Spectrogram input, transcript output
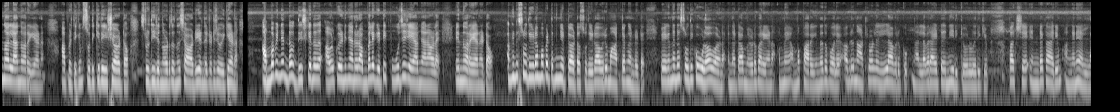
പ്രശ്നക്കാരൊന്നും അല്ല എന്ന് പറയുകയാണ്. അപ്പോഴത്തേക്കും ശ്രുതിക്ക് ദേഷ്യം കേട്ടോ. ശ്രുതി ഇരുന്നോടത്ത് നിന്ന് ചാടി എഴുന്നേറ്റിട്ട് ചോദിക്കുകയാണ് അമ്മ പിന്നെ എന്താ ഉദ്ദേശിക്കുന്നത്? അവൾക്ക് വേണ്ടി ഞാനൊരു അമ്പലം കെട്ടി പൂജ ചെയ്യാം ഞാൻ അവളെ എന്ന് പറയാൻ കേട്ടോ. അങ്ങനെ ശ്രുതിയുടെ അമ്മ പെട്ടെന്ന് ഞെട്ടുക കേട്ടോ. ശ്രുതിയുടെ ആ ഒരു മാറ്റം കണ്ടിട്ട് വേഗം തന്നെ ശ്രുതി കൂളാവുകയാണ്. എന്നിട്ട് അമ്മയോട് പറയാണ് അമ്മ അമ്മ പറയുന്നത് പോലെ അവർ നാട്ടിലുള്ള എല്ലാവർക്കും നല്ലവരായിട്ട് തന്നെ ഇരിക്കുള്ളൂരിക്കും പക്ഷേ എന്റെ കാര്യം അങ്ങനെയല്ല.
